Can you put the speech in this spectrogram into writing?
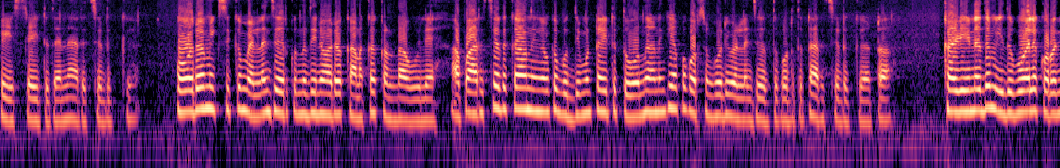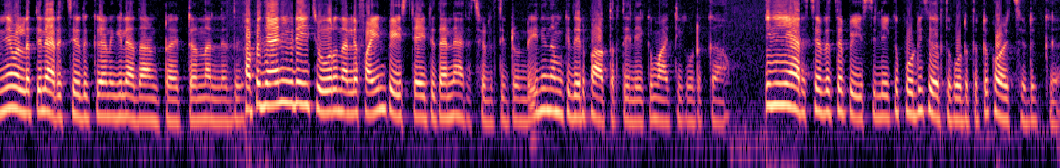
പേസ്റ്റായിട്ട് തന്നെ അരച്ചെടുക്കുക. ഓരോ മിക്സിക്കും വെള്ളം ചേർക്കുന്നതിന് ഓരോ കണക്കൊക്കെ ഉണ്ടാവൂലേ? അപ്പോൾ അരച്ചെടുക്കാൻ നിങ്ങൾക്ക് ബുദ്ധിമുട്ടായിട്ട് തോന്നുകയാണെങ്കിൽ അപ്പോൾ കുറച്ചും കൂടി വെള്ളം ചേർത്ത് കൊടുത്തിട്ട് അരച്ചെടുക്കുക കേട്ടോ. കഴിയുന്നതും ഇതുപോലെ കുറഞ്ഞ വെള്ളത്തിൽ അരച്ചെടുക്കുകയാണെങ്കിൽ അതാണ് കേട്ടോ ഏറ്റവും നല്ലത്. അപ്പം ഞാനിവിടെ ഈ ചോറ് നല്ല ഫൈൻ പേസ്റ്റ് ആയിട്ട് തന്നെ അരച്ചെടുത്തിട്ടുണ്ട്. ഇനി നമുക്കിതൊരു പാത്രത്തിലേക്ക് മാറ്റി കൊടുക്കാം. ഇനി ഈ അരച്ചെടുത്ത പേസ്റ്റിലേക്ക് പൊടി ചേർത്ത് കൊടുത്തിട്ട് കുഴച്ചെടുക്കുക.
